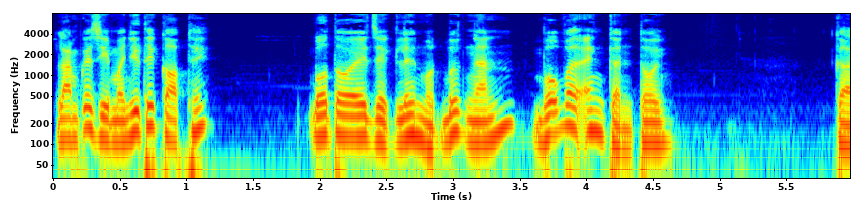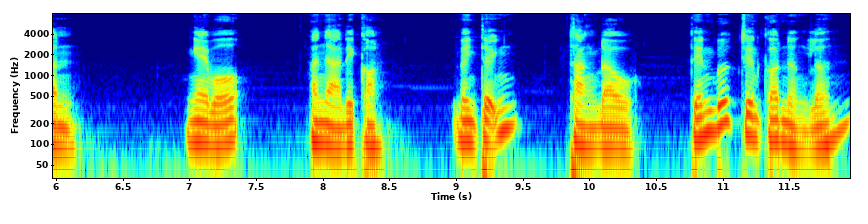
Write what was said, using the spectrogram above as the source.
Làm cái gì mà như thế cọp thế? Bố tôi dịch lên một bước ngắn, vỗ vai anh Cần tôi. Cần, nghe bố, ra nhà đi con. Bình tĩnh, thẳng đầu, tiến bước trên con đường lớn,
